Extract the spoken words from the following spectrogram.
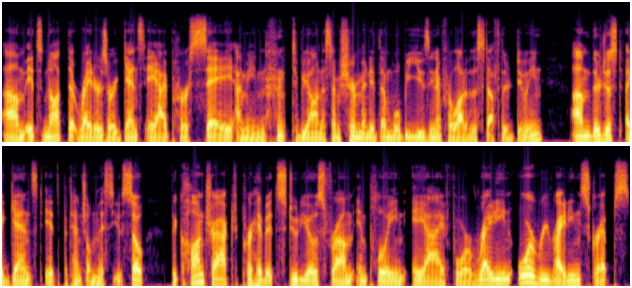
Um, it's not that writers are against AI per se. I mean, to be honest, I'm sure many of them will be using it for a lot of the stuff they're doing. Um, they're just against its potential misuse. So the contract prohibits studios from employing AI for writing or rewriting scripts.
